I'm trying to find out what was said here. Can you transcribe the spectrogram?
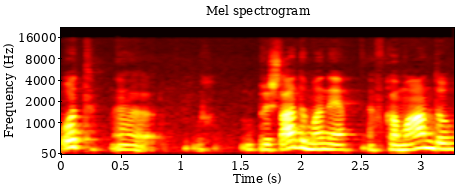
От прийшла до мене в команду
